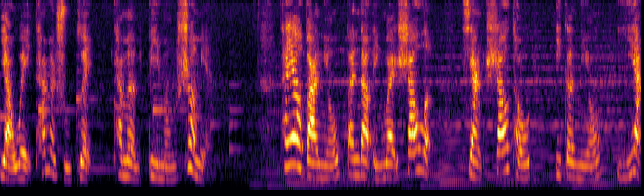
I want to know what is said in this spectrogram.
要为他们赎罪，他们必蒙赦免。他要把牛搬到营外烧了，像烧头一个牛一样。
